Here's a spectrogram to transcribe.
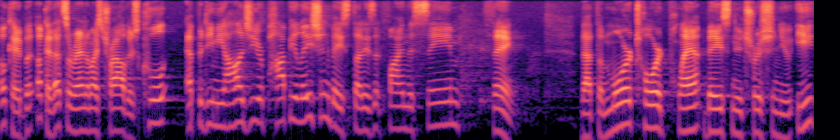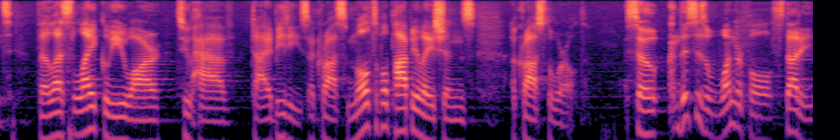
Okay, but okay, that's a randomized trial. There's cool epidemiology or population based studies that find the same thing that the more toward plant based nutrition you eat, the less likely you are to have diabetes across multiple populations across the world. So, this is a wonderful study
